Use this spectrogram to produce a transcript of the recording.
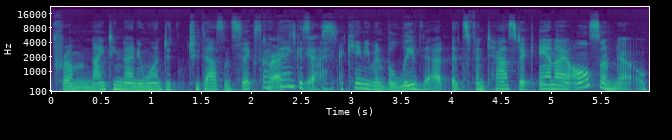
from 1991 to 2006, I think. Is- yes. I, I can't even believe that. It's fantastic. And I also know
